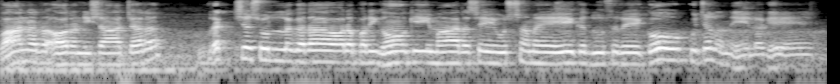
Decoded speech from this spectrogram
वानर और निशाचर, वृक्ष शुल्ल गदा और परिघों की मार से उस समय एक दूसरे को कुचलने लगे।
